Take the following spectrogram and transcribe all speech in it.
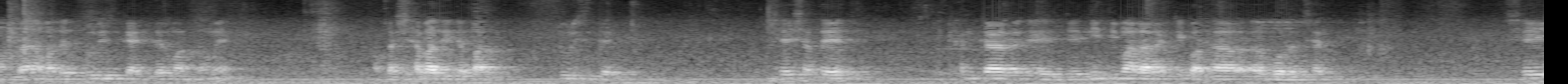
আমরা আমাদের টুরিস্ট গাইডদের মাধ্যমে আমরা সেবা দিতে পারব টুরিস্টদের সেই সাথে এখানকার যে নীতিমালার একটি কথা বলেছেন, সেই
